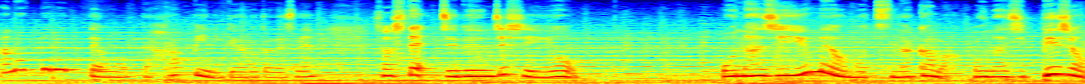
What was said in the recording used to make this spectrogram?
叶ってるって思ってハッピーに生きることですね。そして自分自身を同じ夢を持つ仲間同じビジョン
